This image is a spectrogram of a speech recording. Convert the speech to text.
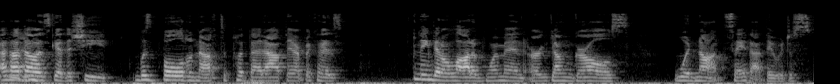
I thought that was good that she was bold enough to put that out there because I think that a lot of women or young girls would not say that. They would just,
